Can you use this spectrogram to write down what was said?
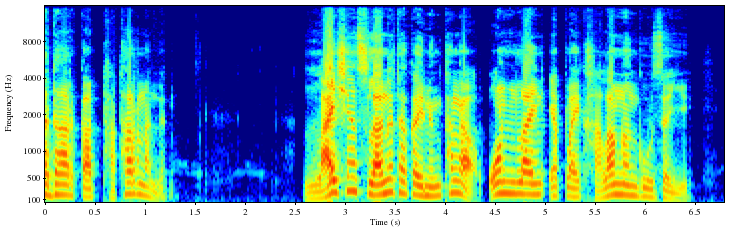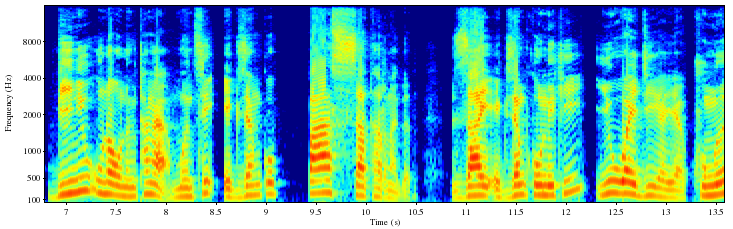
आधार कार्ड थाथारनांगोन। लाइसेन्स लानो थाखाय नोंथाङा अनलाइन एप्लाइ खालामनांगौ जायो। बिनि उनाव नोंथाङा मोनसे एग्जामखौ पास जाथारनांगोन, जाय एग्जामखौनोखि इउ आइ डि आइआ खुङो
